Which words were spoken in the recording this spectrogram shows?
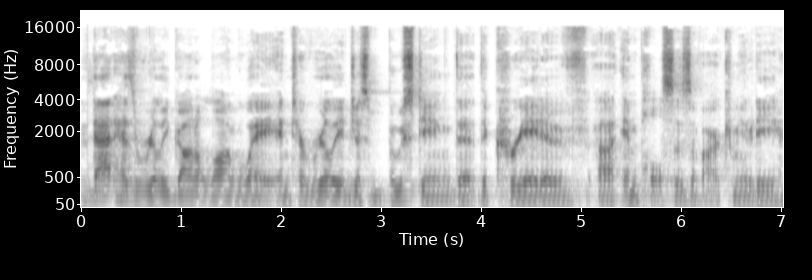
that has really gone a long way into really just boosting the the creative uh, impulses of our community.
